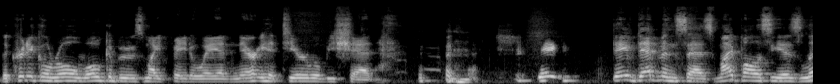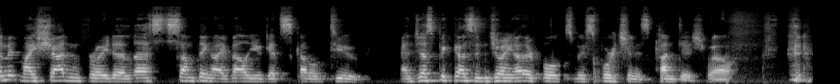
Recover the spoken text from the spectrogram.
The critical role wokaboos might fade away, and nary a tear will be shed. Dave, Dave Deadman says, My policy is limit my Schadenfreude lest something I value gets scuttled too. And just because enjoying other folks' misfortune is cuntish, well,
